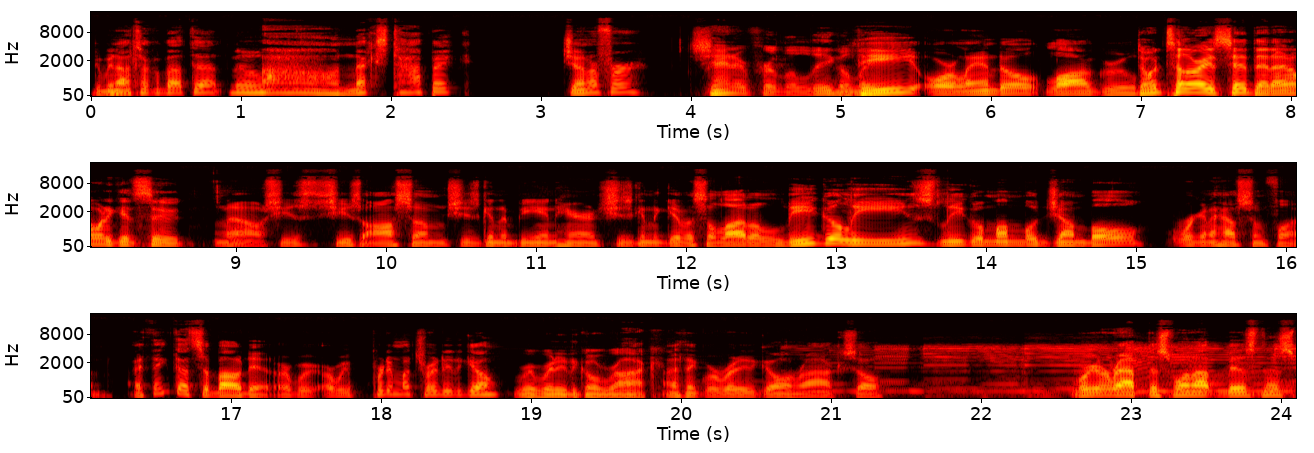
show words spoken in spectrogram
Did we not talk about that? No. Oh, next topic. Jennifer, Jennifer legal. the Orlando Law Group. Don't tell her I said that. I don't want to get sued. No, she's she's awesome. She's going to be in here and she's going to give us a lot of legalese, legal mumbo jumbo. We're going to have some fun. I think that's about it. Are we are we pretty much ready to go? We're ready to go rock. I think we're ready to go and rock. So we're going to wrap this one up. Business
